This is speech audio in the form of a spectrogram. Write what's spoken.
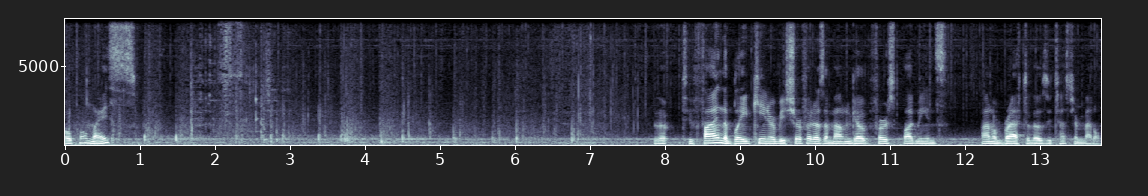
Opal, nice. To find the blade keener, be surefoot as a mountain goat. First blood means final breath to those who test your mettle.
